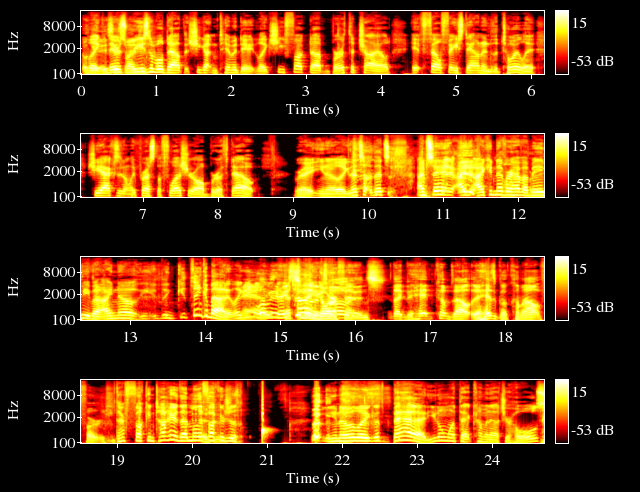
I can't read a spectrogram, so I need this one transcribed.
like there's reasonable doubt that she got intimidated like she fucked up birthed a child it fell face down into the toilet she accidentally pressed the flusher all birthed out right you know like that's that's i'm saying i i could never have a baby but i know like, think about it like Yeah. yeah, Well, I mean, if that's you're some tired, tired. endorphins. tell it- Like the head comes out, the head's gonna come out first. they're fucking tired that motherfucker just you know like that's bad you don't want that coming out your holes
